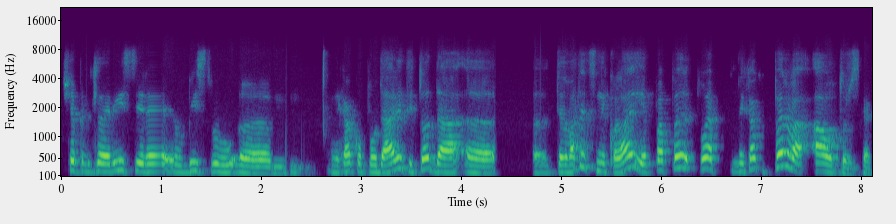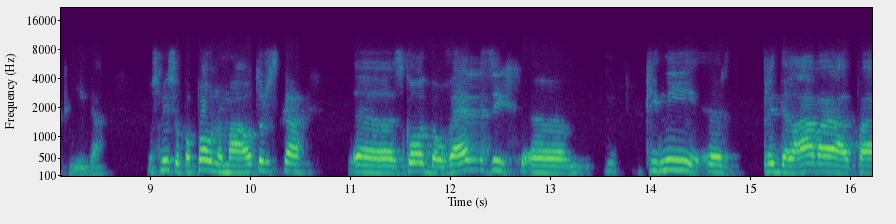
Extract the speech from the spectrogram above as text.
še pri Clarisi v bistvu um, nekako poudariti to, da uh, Telovadec Nikolaj je pa pr, tvoja nekako prva avtorska knjiga, v smislu popolnoma avtorska uh, zgodba v verzih, uh, ki ni uh, pridelava ali pa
